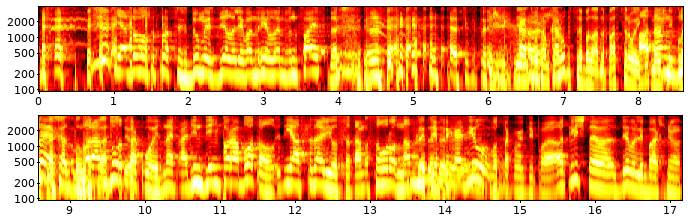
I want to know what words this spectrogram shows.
Я думал, ты спросишь, думаешь, делали в Unreal Engine 5, да? Типа, ты физик Не, я думаю, там коррупция была на постройке, А знаешь, там, не знаешь, заказ был башню. такой, знаешь, один день поработал, я остановился, там Саурон на открытие приходил, вот такой, типа, отлично сделали башню,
